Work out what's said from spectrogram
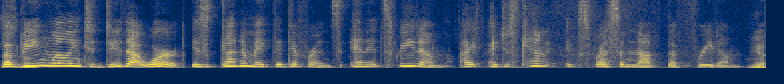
But so- being willing to do that work is going to make the difference. And it's freedom. I, I just can't express enough the freedom. Yeah.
